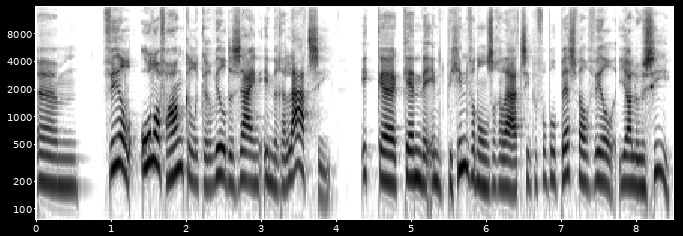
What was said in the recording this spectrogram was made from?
um, veel onafhankelijker wilde zijn in de relatie. Ik uh, kende in het begin van onze relatie bijvoorbeeld best wel veel jaloezie.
